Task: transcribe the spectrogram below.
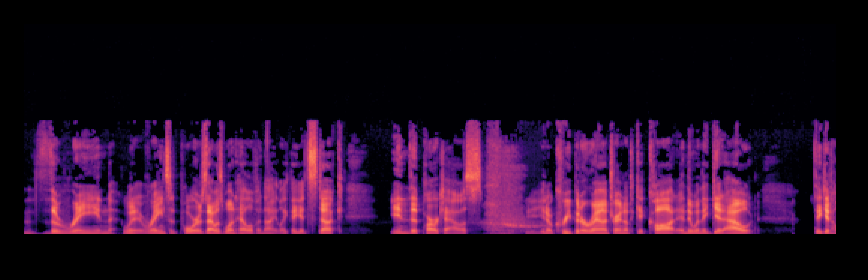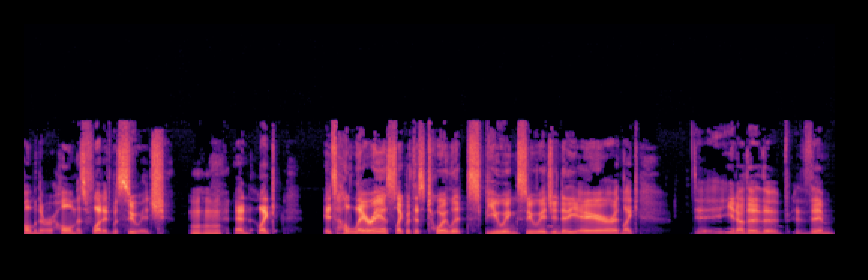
the rain, when it rains and pours, that was one hell of a night. Like they get stuck in the park house, you know, creeping around, trying not to get caught, and then when they get out, they get home and their home has flooded with sewage. Mm-hmm. And like, it's hilarious, like with this toilet spewing sewage into the air, and like, eh, you know, the the them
